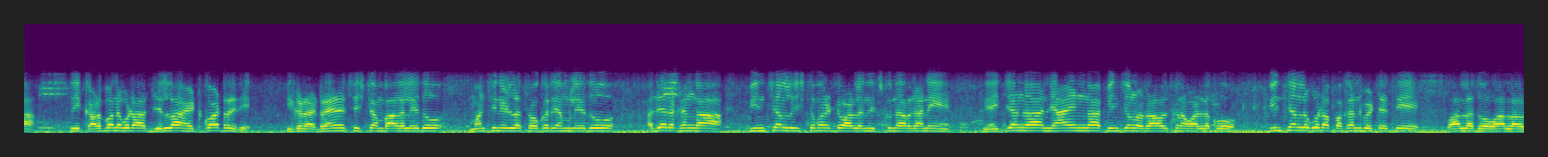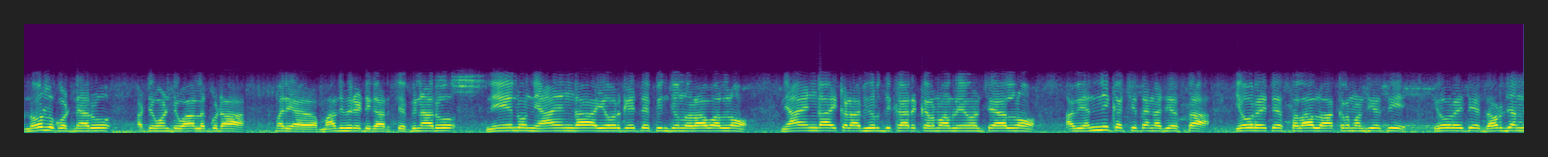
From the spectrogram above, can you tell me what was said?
ఈ కడపను కూడా జిల్లా హెడ్ క్వార్టర్ ఇది. ఇక్కడ డ్రైనేజ్ సిస్టమ్ బాగలేదు మంచినీళ్ళ సౌకర్యం లేదు. అదే రకంగా పింఛన్లు ఇష్టమైనట్టు వాళ్ళని ఇచ్చుకున్నారు కానీ నిజంగా న్యాయంగా పింఛన్లు రావాల్సిన వాళ్ళకు పింఛన్లు కూడా పక్కన పెట్టేసి వాళ్ళతో వాళ్ళ నోర్లు కొట్టినారు. అటువంటి వాళ్ళకు కూడా మరి మాధవిరెడ్డి గారు చెప్పినారు. నేను న్యాయంగా ఎవరికైతే పింఛన్లు రావాలనో న్యాయంగా ఇక్కడ అభివృద్ధి కార్యక్రమాలు ఏమైనా చేయాలనో అవి అన్నీ ఖచ్చితంగా చేస్తా. ఎవరైతే స్థలాలు ఆక్రమణ చేసి ఎవరైతే దౌర్జన్యం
